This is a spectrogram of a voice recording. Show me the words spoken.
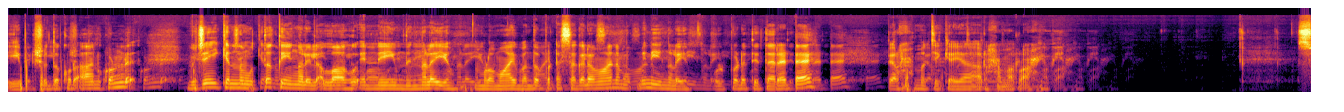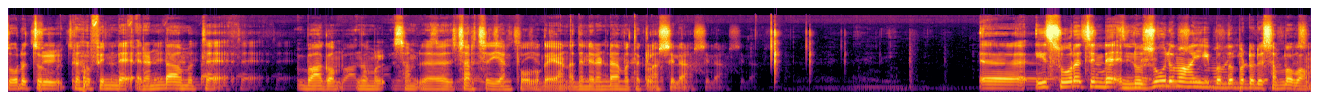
ഈ പരിശുദ്ധ ഖുർആൻ കൊണ്ട് വിജയിക്കുന്ന മുത്തക്കയങ്ങളിൽ അള്ളാഹു എന്നെയും നിങ്ങളെയും നമ്മളുമായി ബന്ധപ്പെട്ട സകലമാന മുഗ്നീയങ്ങളെയും ഉൾപ്പെടുത്തി തരട്ടെ. സൂറത്തുൽ കഹഫിന്റെ രണ്ടാമത്തെ ഭാഗം നമ്മൾ ചർച്ച ചെയ്യാൻ പോവുകയാണ്. അതിന്റെ രണ്ടാമത്തെ ക്ലാസ്സിലാണ് ഈ സൂറത്തിന്റെ നുസൂലുമായി ബന്ധപ്പെട്ട ഒരു സംഭവം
